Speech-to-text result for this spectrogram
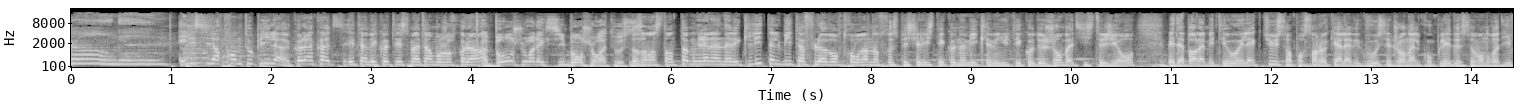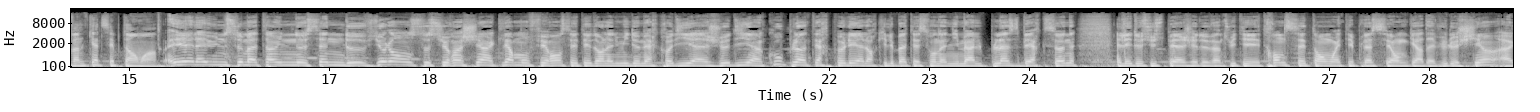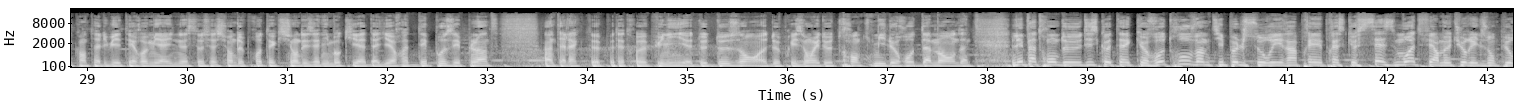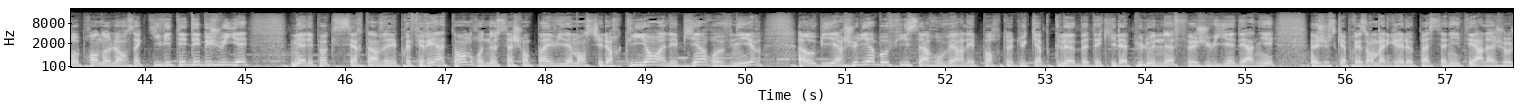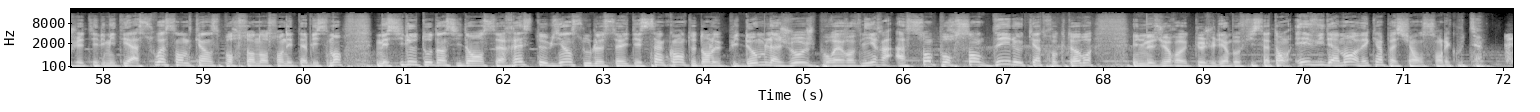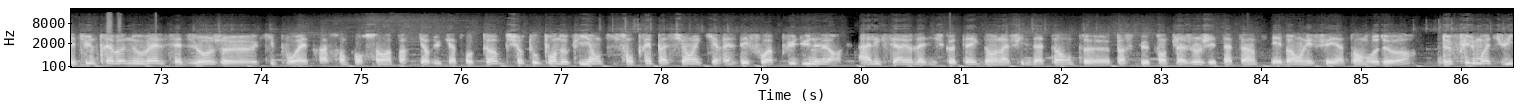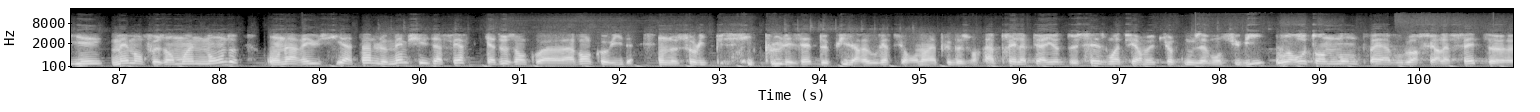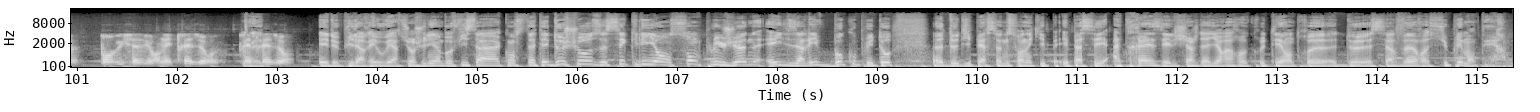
stronger. Et les 6h30 tout pile, Colin Cotes est à mes côtés ce matin. Bonjour Colin. Bonjour Alexis, bonjour à tous. Dans un instant, Tom Grennan avec Little Bit of Love. On retrouvera notre spécialiste économique, la Minute Éco de Jean-Baptiste Giraud. Mais d'abord la météo et l'actu, 100% local avec vous. C'est le journal complet de ce vendredi 24 septembre. Et elle a une ce matin une scène de violence sur un chien à Clermont-Ferrand. C'était dans la nuit de mercredi à jeudi. Un couple interpellé alors qu'il battait son animal place Bergson. Les deux suspects âgés de 28 et 37 ans ont été placés en garde à vue. Le chien a quant à lui été remis à une association de protection des animaux qui a d'ailleurs déposé plainte. Un tel acte peut être puni de deux ans de prison et de 30 000 euros d'amende. Les patrons de discothèques retrouvent un petit peu le sourire après presque 16 mois de fermeture. Ils ont pu reprendre leurs activités début juillet. Mais à l'époque, certains avaient préféré attendre, ne sachant pas évidemment si leurs clients allaient bien revenir. À Aubière, Julien Beaufils a rouvert les portes du Cap Club dès qu'il a pu le 9 juillet dernier. Jusqu'à présent, malgré le pass sanitaire, la jauge était limitée à 75% dans son établissement. Mais si le taux d'incidence reste bien sous le seuil des 50 dans le Puy-de-Dôme, la jauge pourrait revenir à 100% dès le 4 octobre. Une mesure que Julien Beaufils attend évidemment avec impatience. On l'écoute. C'est une très bonne nouvelle, cette jauge euh, qui pourrait être à 100% à partir du 4 octobre, surtout pour nos clients qui sont très patients et qui restent des fois plus d'une heure à l'extérieur de la discothèque dans la file d'attente euh, parce que quand la jauge est atteinte, eh ben on les fait attendre dehors. Depuis le mois de juillet, même en faisant moins de monde, on a réussi à atteindre le même chiffre d'affaires qu'il y a deux ans, quoi, avant le Covid. On ne sollicite plus les aides depuis la réouverture, on n'en a plus besoin. Après la période de 16 mois de fermeture que nous avons subie, voir autant de monde prêt à vouloir faire la fête, euh, pourvu que ça dure, on est très heureux, très très heureux. Et depuis la réouverture, Julien Beaufils a constaté deux choses. Ses clients sont plus jeunes et ils arrivent beaucoup plus tôt. De 10 personnes, son équipe est passée à 13 et il cherche d'ailleurs à recruter entre deux serveurs supplémentaires.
